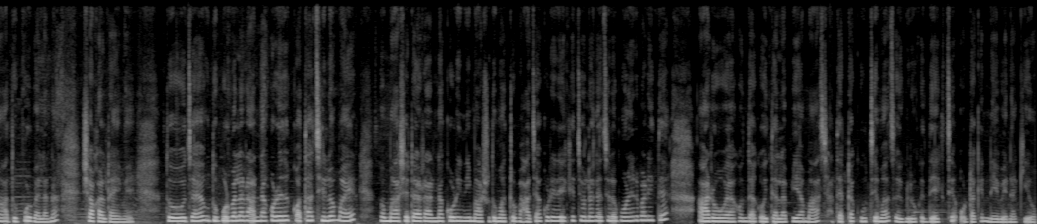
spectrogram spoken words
মা দুপুরবেলা না, সকাল টাইমে তো যাই হোক, দুপুরবেলা রান্না করে কথা ছিল মায়ের। তো মা সেটা রান্না করিনি, মা শুধুমাত্র ভাজা করে রেখে চলে গেছিল বোনের বাড়িতে। আর ও এখন দেখো, ওই তেলাপিয়া মাছ সাথে একটা কুচে মাছ, ওইগুলোকে দেখছে, ওটাকে নেবে না কেউ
